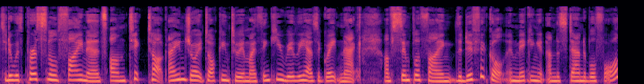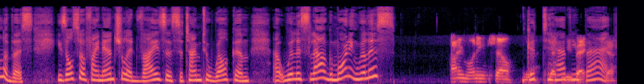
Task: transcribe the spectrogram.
to do with personal finance on TikTok. I enjoyed talking to him. I think he really has a great knack of simplifying the difficult and making it understandable for all of us. He's also a financial advisor. So time to welcome uh, Willis Lau. Good morning, Willis. Hi, morning, Michelle. Good yeah, to have to you back. back.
